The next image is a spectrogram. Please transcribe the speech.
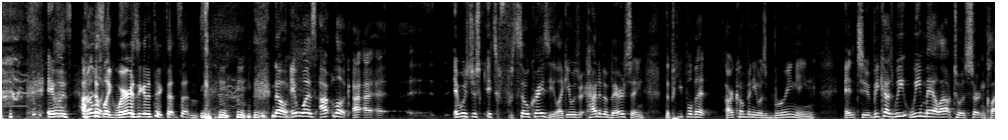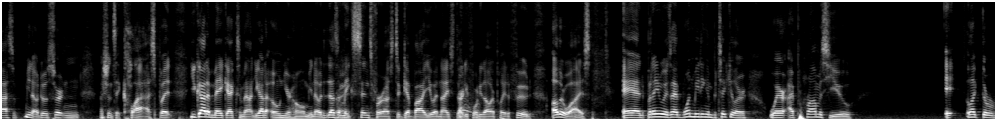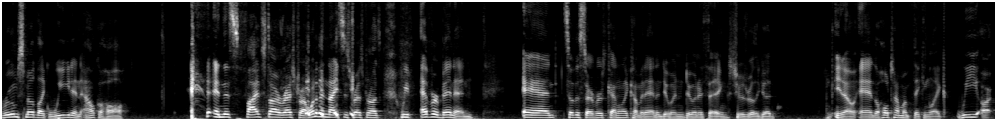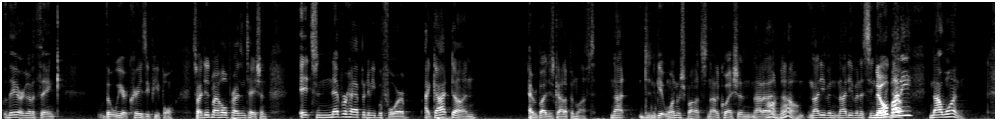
it was I was look, like, where is he going to take that sentence? no, it was. I, look, I, I, it was just. It's f- so crazy. Like it was kind of embarrassing. The people that our company was bringing into because we we mail out to a certain class of you know to a certain I shouldn't say class, but you got to make X amount. You got to own your home. You know, it doesn't Right. make sense for us to get buy you a nice 30 40 dollar plate of food otherwise. And but anyways, I had one meeting in particular where I promise you. It like the room smelled like weed and alcohol in this five star restaurant, one of the nicest restaurants we've ever been in. And so the server's kind of like coming in and doing doing her thing. She was really good, you know. And the whole time I'm thinking like we are, they are gonna think that we are crazy people. So I did my whole presentation. It's never happened to me before. I got done. Everybody just got up and left. Not didn't get one response. Not a question. Not a. Oh, no. Not even not even a single. Nobody? Not, not one.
